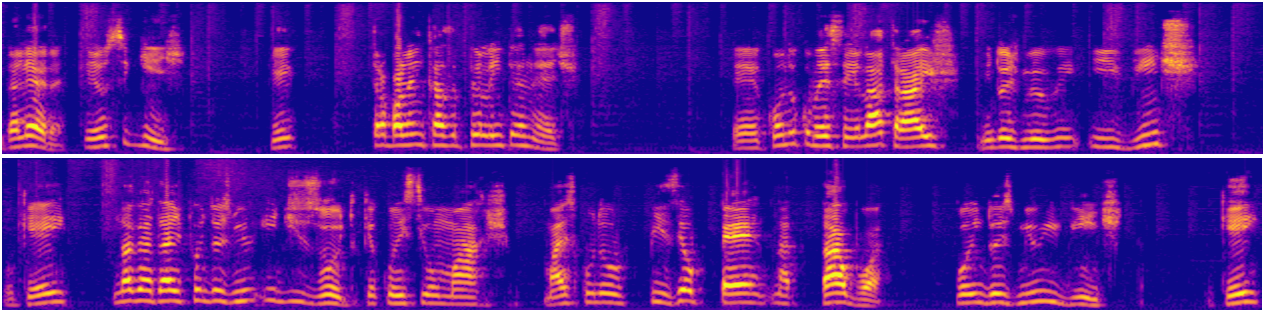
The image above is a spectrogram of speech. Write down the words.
Galera, é o seguinte, trabalhar em casa pela internet. É, quando eu comecei lá atrás, em 2020, ok? Na verdade foi em 2018 que eu conheci o marketing, mas quando eu pisei o pé na tábua, foi em 2020, ok?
